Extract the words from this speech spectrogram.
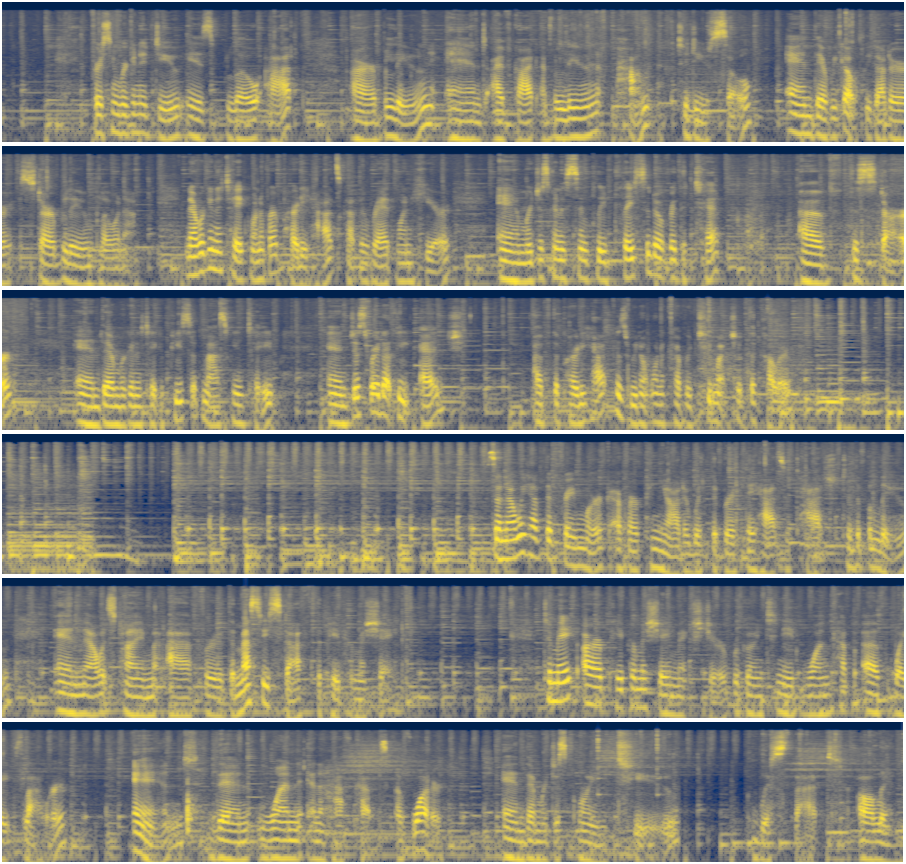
First thing we're gonna do is blow up our balloon, and I've got a balloon pump to do so. And there we go, we got our star balloon blowing up. Now we're gonna take one of our party hats, got the red one here, and we're just gonna simply place it over the tip of the star. And then we're gonna take a piece of masking tape and just right at the edge of the party hat, because we don't wanna cover too much of the color. So now we have the framework of our pinata with the birthday hats attached to the balloon. And now it's time uh, for the messy stuff, the paper mache. To make our paper mache mixture, we're going to need one cup of white flour and then one and a half cups of water. And then we're just going to whisk that all in.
